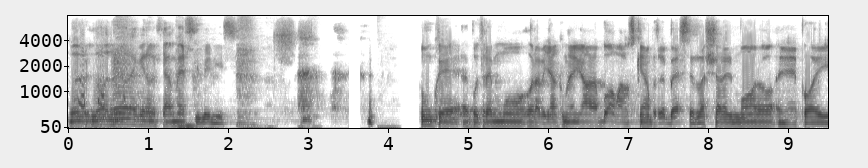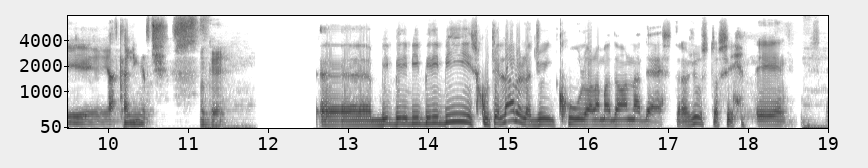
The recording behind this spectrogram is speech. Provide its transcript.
Non, non ora che non si è messi benissimo. Comunque eh, potremmo, ora vediamo come arriviamo alla boa, ma lo schema potrebbe essere lasciare il Moro e poi accanirci. ok. Eh, bi, scutellaro e laggiù in culo alla Madonna a destra, giusto? Sì. sì, sì.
